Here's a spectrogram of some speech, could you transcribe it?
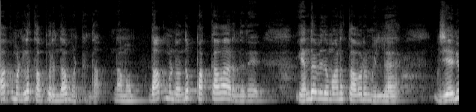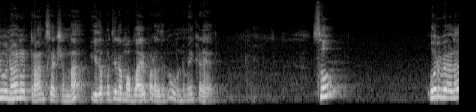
டாக்குமெண்ட்டில் தப்பு இருந்தால் மட்டும்தான். நம்ம டாக்குமெண்ட் வந்து பக்காவாக இருந்தது. எந்த விதமான தவறும் இல்லை. ஜென்யூனான டிரான்சாக்ஷன்னா இதை பற்றி நம்ம பயப்படுறதுக்கு ஒன்றுமே கிடையாது. ஸோ ஒருவேளை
